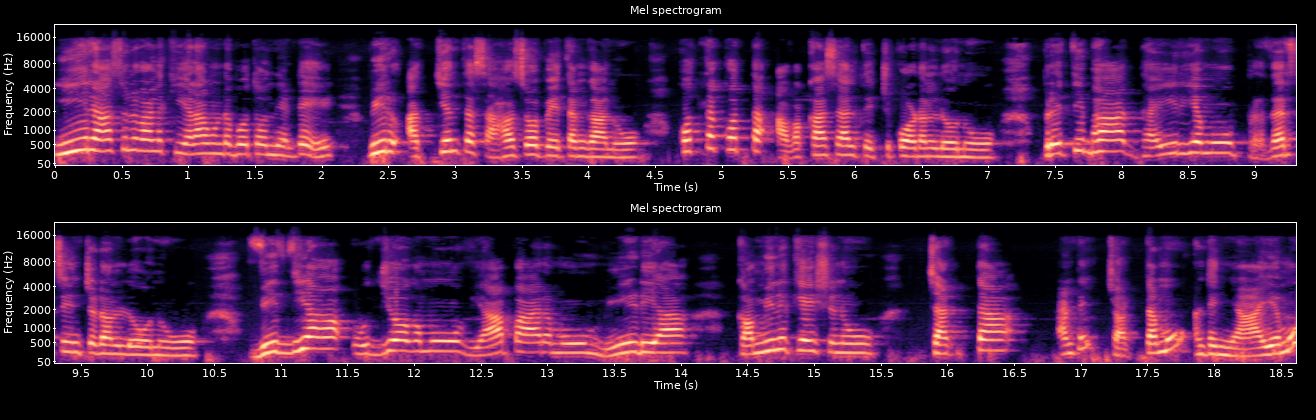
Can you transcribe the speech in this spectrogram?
ఈ రాసుల వాళ్ళకి ఎలా ఉండబోతోంది అంటే వీరు అత్యంత సాహసోపేతంగాను కొత్త కొత్త అవకాశాలు తెచ్చుకోవడంలోనూ ప్రతిభ ధైర్యము ప్రదర్శించడంలోనూ విద్య ఉద్యోగము వ్యాపారము మీడియా కమ్యూనికేషను చట్ట అంటే చట్టము అంటే న్యాయము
